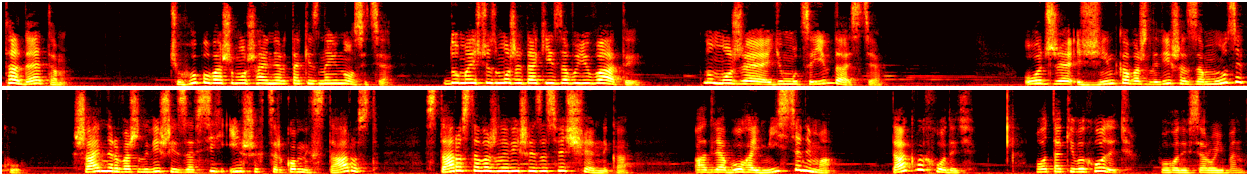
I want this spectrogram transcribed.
та де там? Чого, по-вашому, Шайнер так із нею носиться? Думає, що зможе так її завоювати. Ну, може, йому це і вдасться. Отже, жінка важливіша за музику, Шайнер важливіший за всіх інших церковних старост, староста важливіший за священника, а для Бога й місця нема. Так виходить? От так і виходить, погодився Ройбен.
